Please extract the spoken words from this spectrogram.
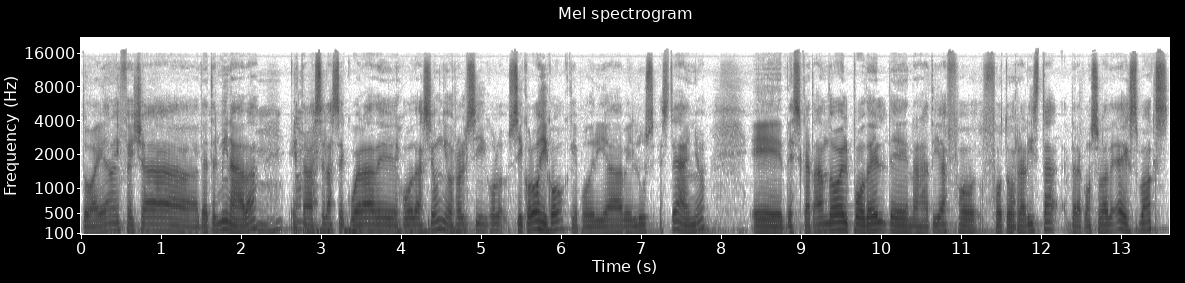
Todavía no hay fecha determinada. Esta va a ser la secuela de juego de acción y horror psicológico que podría ver luz este año. Eh, descatando el poder de narrativa fo- fotorrealista de la consola de Xbox.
